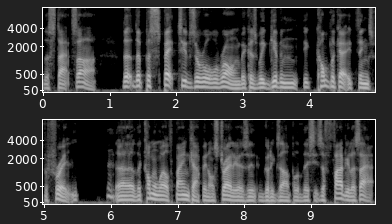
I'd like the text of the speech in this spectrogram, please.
the stats are. The the perspectives are all wrong because we're given complicated things for free. Hmm. Uh, the Commonwealth Bank app in Australia is a good example of this. It's a fabulous app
